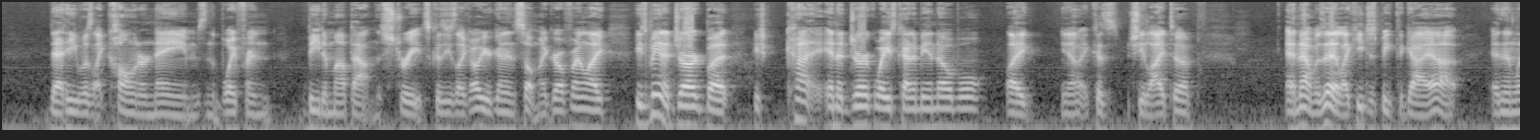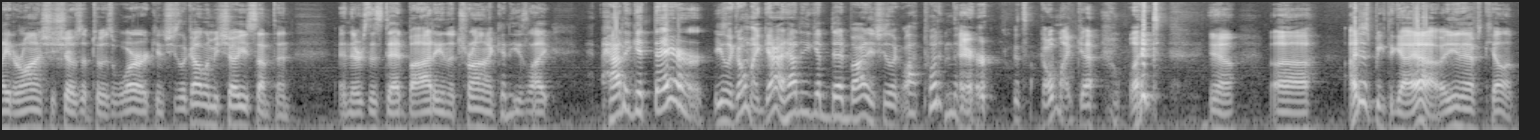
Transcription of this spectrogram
that he was like calling her names, and the boyfriend beat him up out in the streets because he's like, "Oh, you're gonna insult my girlfriend." Like he's being a jerk, but he's kind of, in a jerk way. He's kind of being noble, like you know, because she lied to him, and that was it. Like he just beat the guy up, and then later on, she shows up to his work, and she's like, "Oh, let me show you something," and there's this dead body in the trunk, and he's like. How did he get there? He's like, oh my god, how did he get a dead body? And she's like, well, I put him there. It's like, oh my god, what? You know, uh, I just beat the guy up. I didn't have to kill him,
